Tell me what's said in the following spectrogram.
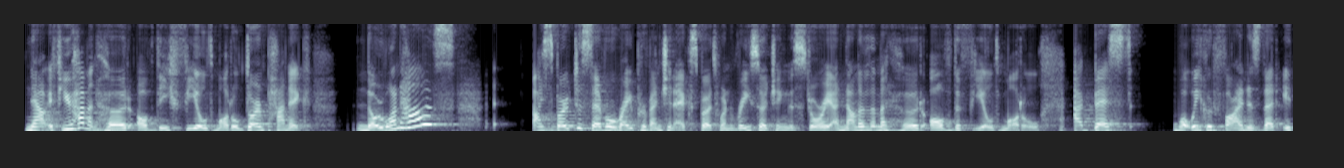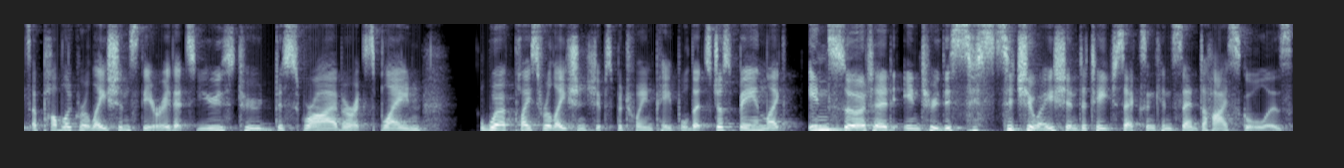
Now, if you haven't heard of the field model, don't panic. No one has. I spoke to several rape prevention experts when researching this story, and none of them had heard of the field model. At best, what we could find is that it's a public relations theory that's used to describe or explain workplace relationships between people that's just been like inserted into this situation to teach sex and consent to high schoolers.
